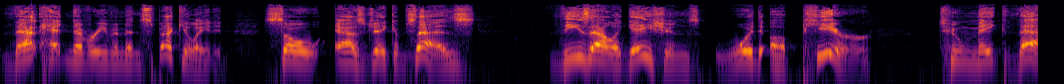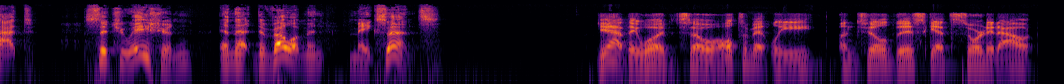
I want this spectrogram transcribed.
that had never even been speculated. So, as Jacob says, these allegations would appear to make that situation and that development make sense. Yeah, they would. So ultimately, until this gets sorted out,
